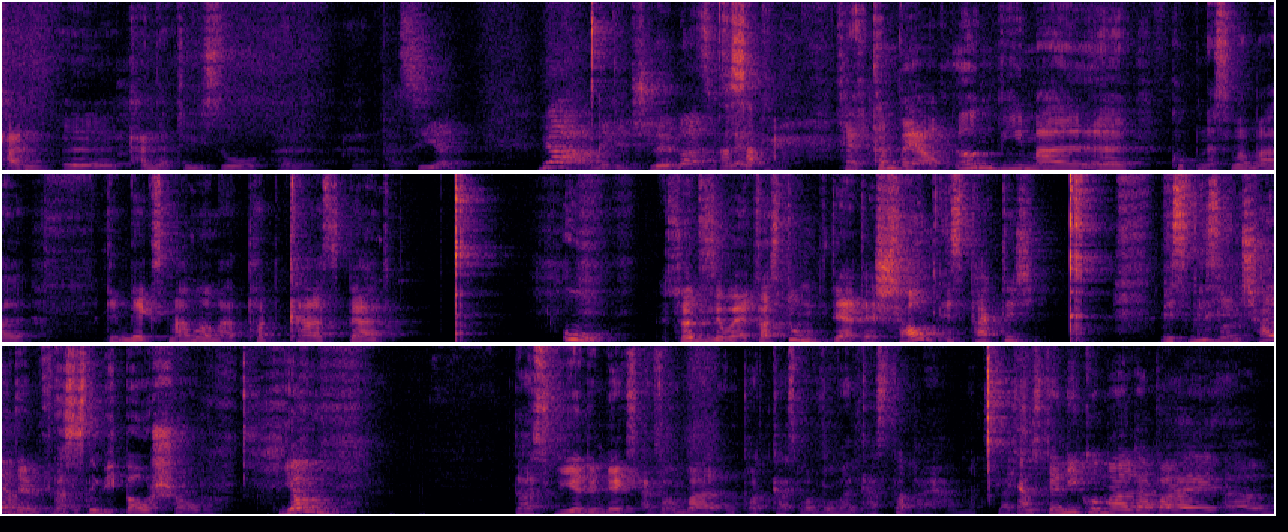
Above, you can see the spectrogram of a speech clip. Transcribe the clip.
kann, äh, kann natürlich so äh, äh, passieren. Ja, mit den Schlömer. Also vielleicht, vielleicht können wir ja auch irgendwie mal äh, gucken, dass wir mal demnächst machen wir mal Podcast, Bert. Oh, das hört sich aber etwas dumm. Der, der Schaum ist praktisch ist wie so ein Schalldämpfer. Das ist nämlich Bauschaum. Jo, dass wir demnächst einfach mal einen Podcast machen, wo wir einen Gast dabei haben. Vielleicht Ja. ist der Nico mal dabei. Ähm,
